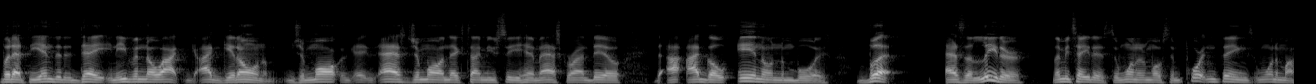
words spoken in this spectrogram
But at the end of the day, and even though I I get on him, Jamal, ask Jamal next time you see him. Ask Rondell. I, I go in on them boys. But as a leader, let me tell you this: the one of the most important things, one of my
